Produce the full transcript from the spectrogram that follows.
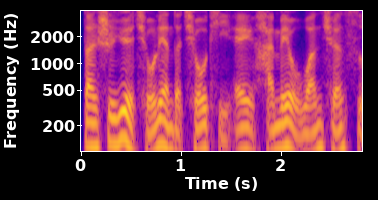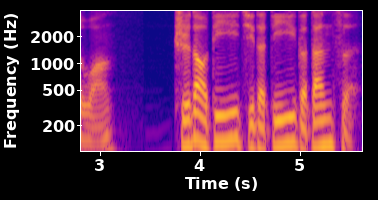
但是月球链的球体 A 还没有完全死亡，直到第一级的第一个单子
